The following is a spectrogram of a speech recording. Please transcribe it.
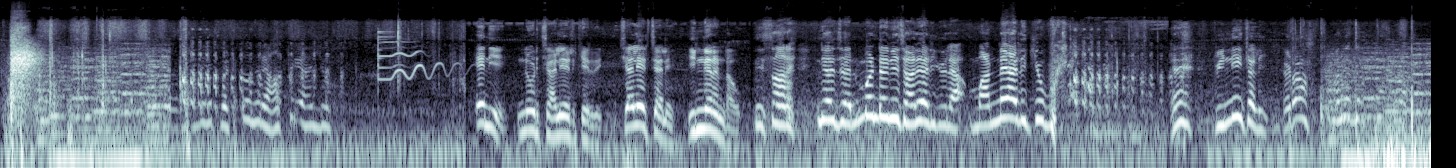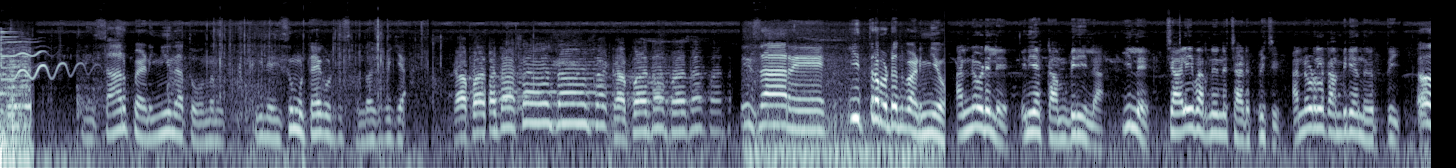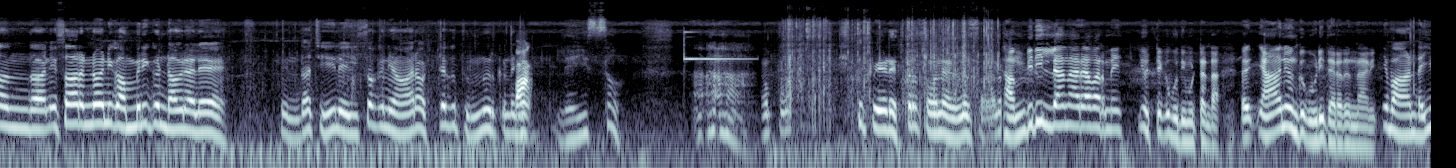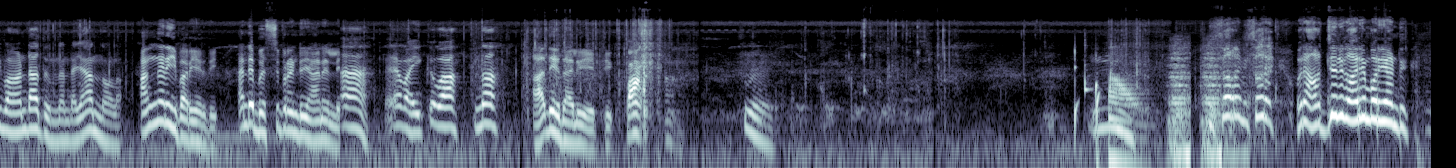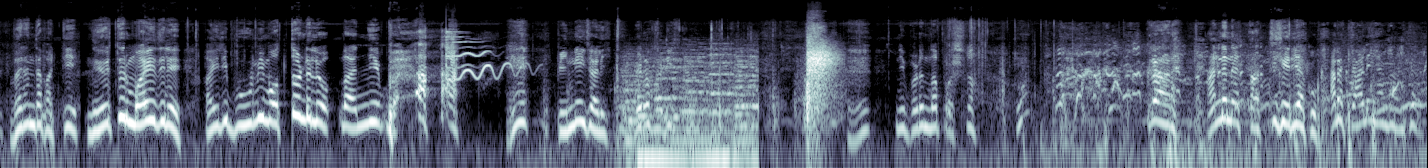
പെട്ടെന്ന് ഇനി എന്നോട് ചളി അടിക്കരുത് ചളി അടിച്ചാലേ ഇങ്ങനെ ഉണ്ടാവും. നിസാറെ ഞാൻ ജന്മണ്ട ഇനി ചളി അടിക്കൂല മണ്ണേ അടിക്കും. പിന്നെ ചളി. എടാ നിസാർ പിണങ്ങിന്നാ തോന്നുന്നത്. ഈ ലൈസ് മുട്ടായി കൊടുത്ത് സന്തോഷിപ്പിക്കാം. നിസാറേ ഇത്ര പെട്ടെന്ന് പണിയോ അന്നോടില്ലേ ഇനി ഞാൻ കമ്പനി ഇല്ല. ഇല്ലേ ചളി പറഞ്ഞു എന്നെ ചടുപ്പിച്ച്. അന്നോടുള്ള കമ്പനി ഞാൻ നിർത്തി. എന്താ നിസാർ എന്നോ ഇനി കമ്പനിക്ക് ഉണ്ടാവില്ല അല്ലേ? എന്താ ചെയ്യ? ലൈസൊക്കെ ഞാൻ ആരാ ഒറ്റയ്ക്ക് തിന്നു നിൽക്കണ്ടേ ലേസോ അപ്പൊ പേട് എത്ര സാധനം കമ്പനി ഇല്ലാന്നാരാ പറഞ്ഞേ? ഈ ഒറ്റയ്ക്ക് ബുദ്ധിമുട്ടണ്ട. ഞാനും എനിക്ക് കൂടി തരാ തിന്നാൻ. ഈ വാണ്ട ഈ വാണ്ടാ തിന്നണ്ട ഞാൻ എന്നോളാം അങ്ങനെ ഈ പറയരുത്. എന്റെ ബെസ്റ്റ് ഫ്രണ്ട് ഞാനല്ലേ. ആ വൈക്ക് വാ എന്നാ. അതേതായാലും ഏറ്റ്. ഉം. നിസാറേ നിസാറേ ഒരു അർജന്റ് കാര്യം പറയാണ്ട്. ഇവരെന്താ പറ്റി? നേരത്തെ ഒരു മയതില്ലേ അതിൽ ഭൂമി മൊത്തം ഉണ്ടല്ലോ നഞ്ഞി. പിന്നെ ചളി. ഇവരെ പടി. നീ ഇവിടെ എന്താ പ്രശ്നം. അന്നെ തച്ച് ശരിയാക്കൂ. അല്ല ചളി ഞാൻ കാണിക്കാം.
